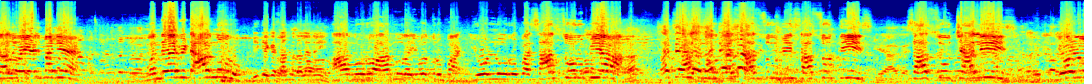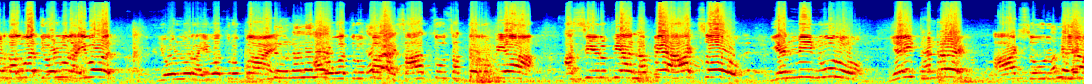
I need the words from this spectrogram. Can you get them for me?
ನಲ್ವೈ ಯಜಮಾನ್ಯ ಒಂದೇ ಬಿಟ್ಟು ಆರ್ನೂರು ಆರ್ನೂರು ಆರ್ನೂರ ಐವತ್ತು ರೂಪಾಯಿ ಏಳ್ನೂರು ರೂಪಾಯಿ ಸಾತ್ ಸौ रुपया सात सौ बीस सात सौ तीस सात सौ चालीस ಏಳ್ನೂರ ನಲ್ವತ್ತು ಏಳ್ನೂರ ಐವತ್ ಏಳ್ನೂರ ಐವತ್ತು ರೂಪಾಯಿ ಅರವತ್ತು ರೂಪಾಯಿ ಸಾತ್ ಸौ सत्तर रुपया अस्सी रुपया नब्बे आठ सौ ಎನ್ಮಿ ನೂರು ಏಟ್ ಹಂಡ್ರೆಡ್ ಆಟ್ ಸौ रुपया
